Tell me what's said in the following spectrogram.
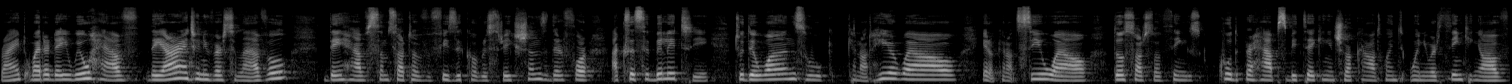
right? Whether they will have, they are at university level, they have some sort of physical restrictions, therefore accessibility to the ones who cannot hear well, you know, cannot see well, those sorts of things could perhaps be taken into account when, when you are thinking of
